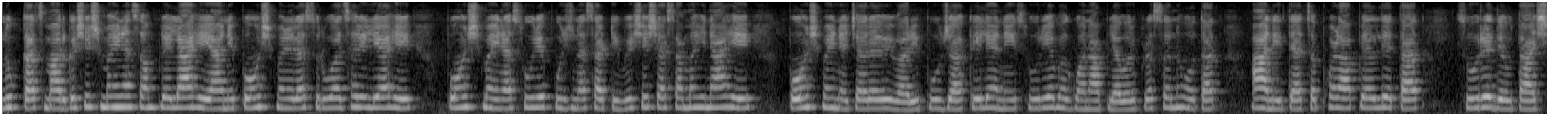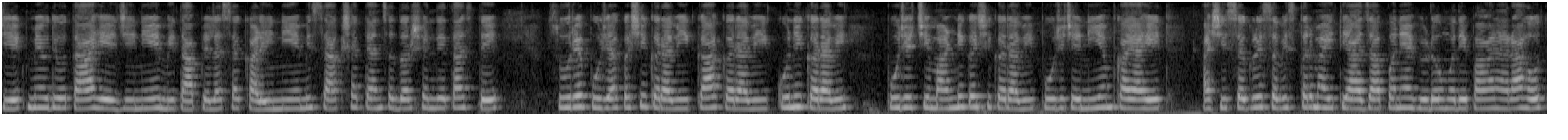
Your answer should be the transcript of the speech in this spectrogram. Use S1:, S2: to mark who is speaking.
S1: नुकताच मार्गशीर्ष महिना संपलेला आहे आणि पौष महिन्याला सुरुवात झालेली आहे. पौष महिना सूर्यपूजनासाठी विशेष असा महिना आहे. पौष महिन्याच्या रविवारी पूजा केल्याने सूर्य भगवान आपल्यावर प्रसन्न होतात आणि त्याचं फळ आपल्याला देतात. सूर्यदेवता अशी एकमेव देवता आहे जी नियमित आपल्याला सकाळी नियमित साक्षात त्यांचं दर्शन देत असते. सूर्यपूजा कशी करावी का करावी कुणी करावी पूजेची मांडणी कशी करावी पूजेचे नियम काय आहेत अशी सगळी सविस्तर माहिती आज आपण या व्हिडिओमध्ये पाहणार आहोत.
